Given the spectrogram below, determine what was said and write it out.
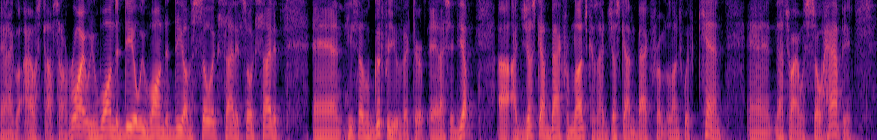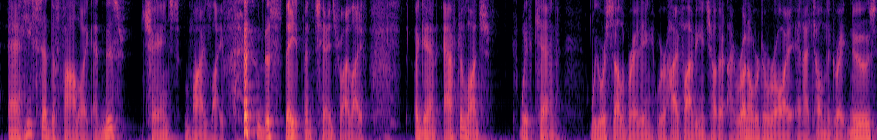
And I go, I was, I was telling Roy, we won the deal, we won the deal. I'm so excited, so excited. And he said, Well, good for you, Victor. And I said, Yep, uh, I just got back from lunch because I just gotten back from lunch with Ken. And that's why I was so happy. And he said the following, and this changed my life. this statement changed my life. Again, after lunch with Ken, we were celebrating, we were high fiving each other. I run over to Roy and I tell him the great news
